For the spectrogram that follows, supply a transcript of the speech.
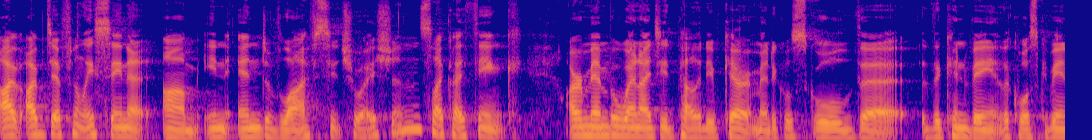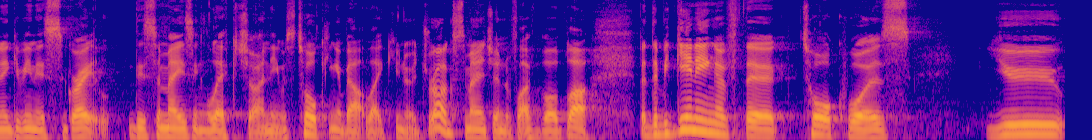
I've definitely seen it um, in end of life situations. Like I think I remember when I did palliative care at medical school, the the, conven- the course convener giving this great, this amazing lecture, and he was talking about like you know drugs to manage end of life, blah blah blah. But the beginning of the talk was, you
